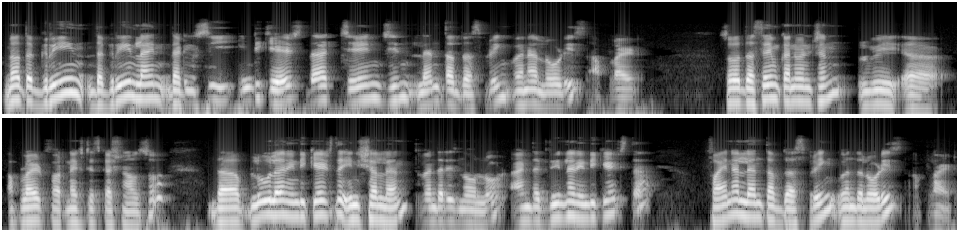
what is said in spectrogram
Now the green the green line that you see indicates the change in length of the spring when a load is applied. So the same convention will be uh, applied for next discussion also. The blue line indicates the initial length when there is no load and the green line indicates the final length of the spring when the load is applied.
